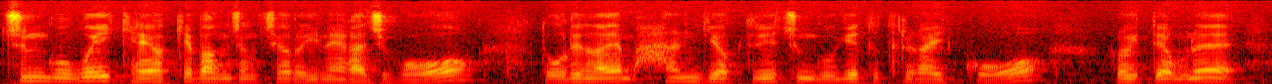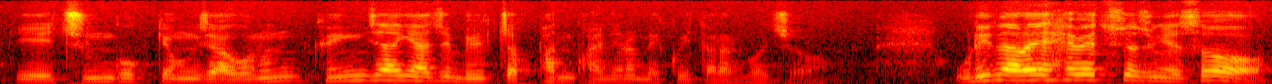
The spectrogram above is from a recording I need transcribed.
중국의 개혁 개방 정책으로 인해 가지고 또 우리나라의 많은 기업들이 중국에 또 들어가 있고 그렇기 때문에 이 중국 경제하고는 굉장히 아주 밀접한 관련을 맺고 있다는 거죠. 우리나라의 해외 투자 중에서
